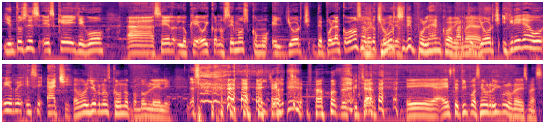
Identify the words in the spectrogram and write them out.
Y entonces es que llegó a ser lo que hoy conocemos como el George de Polanco. Vamos a ver El otro George video. de Polanco, además. Aparte George, Y-O-R-S-H. Amor, yo conozco uno con doble L. El George. Vamos a escuchar eh, a este tipo haciendo un ridículo una vez más.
